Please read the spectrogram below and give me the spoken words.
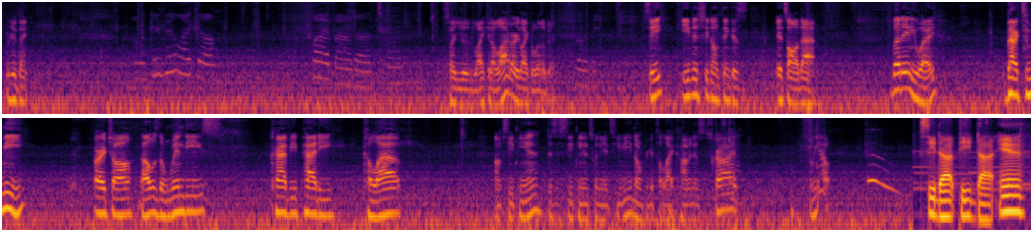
What do you think? I'll give it like a five out of ten. So you like it a lot or you like a little bit? A little bit. See, even she don't think it's it's all that. But anyway, back to me. All right, y'all. That was the Wendy's Krabby Patty collab. I'm CPN. This is CPN 28 TV. Don't forget to like, comment, and subscribe. And we out. C.P.N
